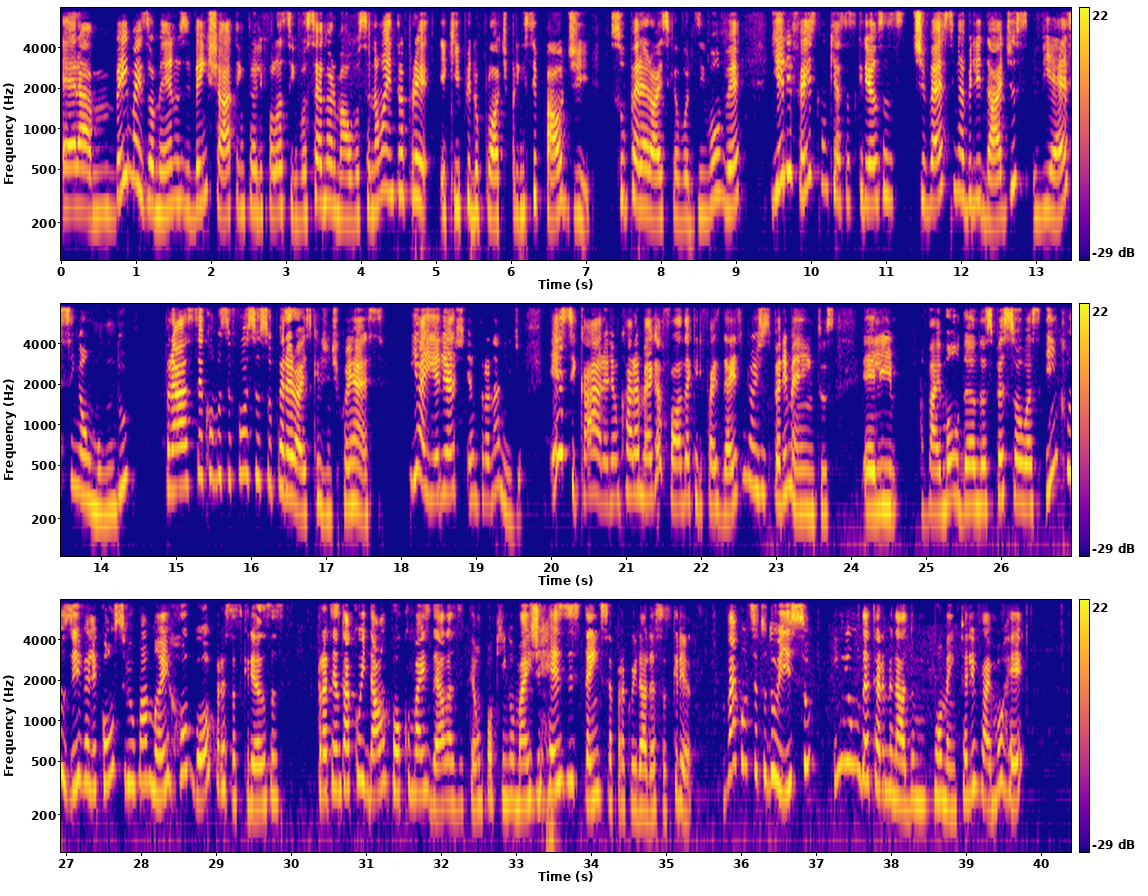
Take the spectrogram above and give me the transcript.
era bem mais ou menos e bem chata, então ele falou assim: "Você é normal, você não entra pra equipe do plot principal de super-heróis que eu vou desenvolver". E ele fez com que essas crianças tivessem habilidades, viessem ao mundo pra ser como se fossem os super-heróis que a gente conhece. E aí ele entrou na mídia. Esse cara, ele é um cara mega foda, que ele faz 10 milhões de experimentos, ele vai moldando as pessoas, inclusive ele construiu uma mãe robô para essas crianças para tentar cuidar um pouco mais delas e ter um pouquinho mais de resistência para cuidar dessas crianças. Vai acontecer tudo isso, em um determinado momento ele vai morrer.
